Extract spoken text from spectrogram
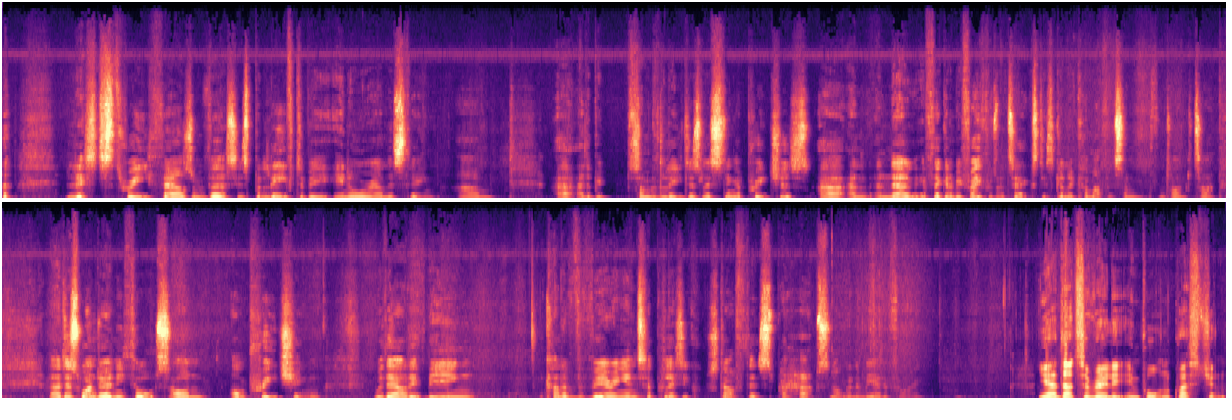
lists 3,000 verses believed to be in or around this theme. Um, uh, and there'll be some of the leaders listening are preachers, uh, and, and now if they're going to be faithful to the text, it's going to come up at some from time to time. And I just wonder any thoughts on on preaching without it being kind of veering into political stuff that's perhaps not going to be edifying. Yeah, that's a really important question.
